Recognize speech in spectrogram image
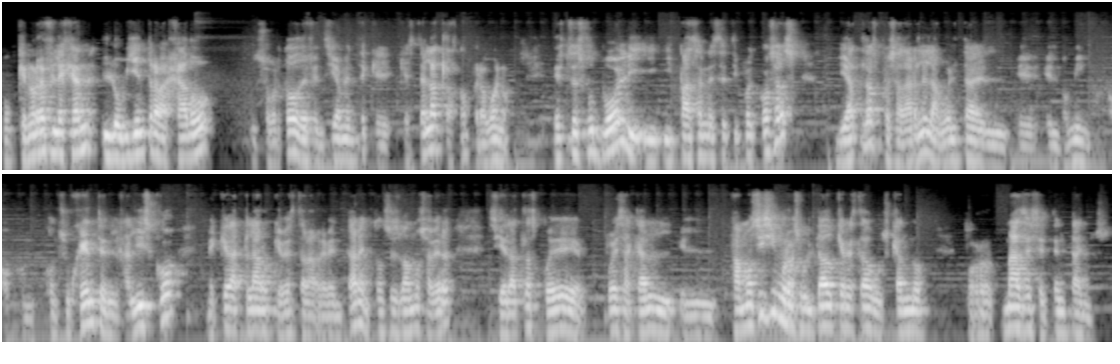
o que no reflejan lo bien trabajado, sobre todo defensivamente, que, está el Atlas, ¿no? Pero bueno, esto es fútbol y, pasan este tipo de cosas. y Atlas pues a darle la vuelta el, domingo, con, su gente en el Jalisco, me queda claro que va a estar a reventar, entonces vamos a ver si el Atlas puede, puede sacar el, famosísimo resultado que han estado buscando por más de 70 años.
